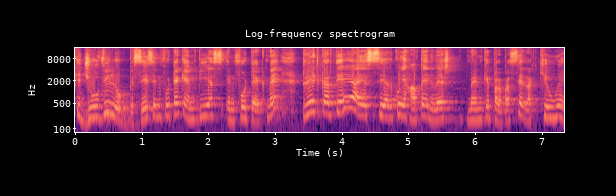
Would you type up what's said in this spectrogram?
कि जो भी लोग विशेष इन्फोटेक एम इन्फोटेक में ट्रेड करते हैं या इस शेयर को यहाँ पे इन्वेस्टमेंट के पर्पज से रखे हुए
